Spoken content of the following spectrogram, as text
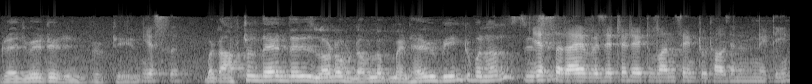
graduated in 15. Yes, sir. But after that, there is a lot of development. Have you been to Banaras? Yes, sir. I have visited it once in 2018.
